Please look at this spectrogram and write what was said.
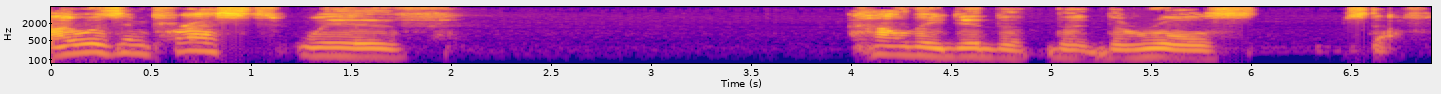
I was impressed with how they did the, the, the rules stuff.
